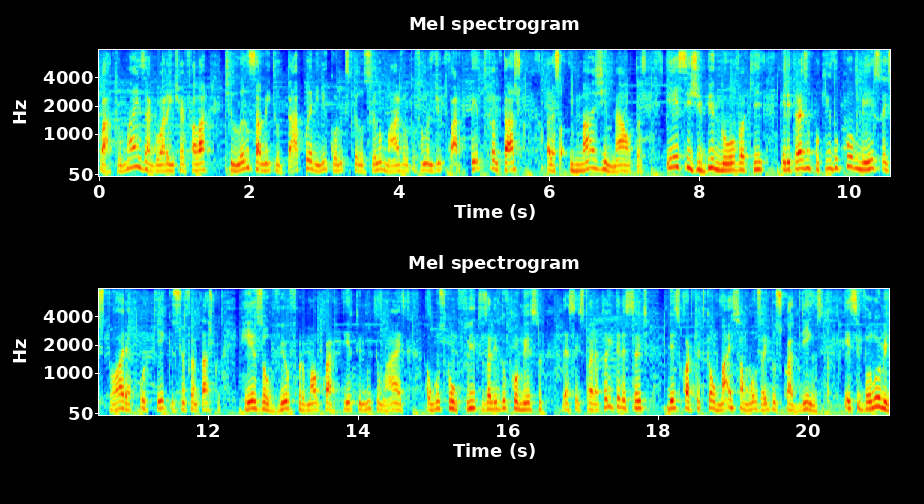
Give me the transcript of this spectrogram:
4. Mas agora a gente vai falar de lançamento da Panini Comics pelo selo Marvel. Eu tô falando de Quarteto Fantástico. Olha só, Imaginautas. Esse gibi novo aqui, ele traz um pouquinho do começo da história, por que, que o Senhor Fantástico resolveu formar o quarteto e muito mais. Alguns conflitos ali do começo dessa história tão interessante desse quarteto que é o mais famoso aí dos quadrinhos. Esse volume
